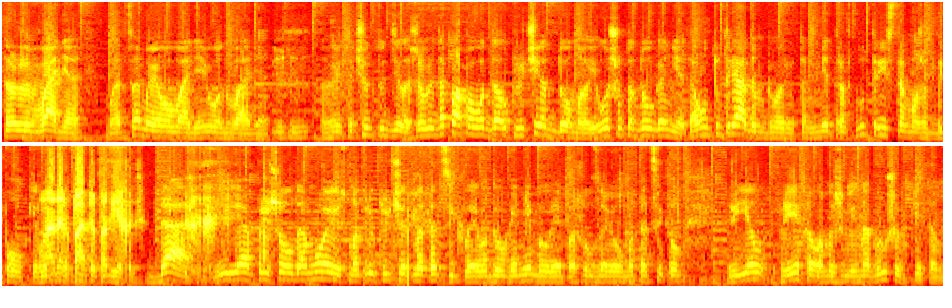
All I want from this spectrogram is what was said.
Тоже Ваня, отца моего Ваня, и он Ваня. Мгм. Он говорит, а что ты тут делаешь? Я говорю, да папа вот дал ключи от дома, его что-то долго нет. А он тут рядом, говорю, там метров, ну, 300, может быть, полкилометра. Надо к папе подъехать. Да, и я пришел домой, смотрю ключи от мотоцикла, его долго не было, я пошел, завел мотоцикл, приел, приехал, а мы жили на Грушевке, там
